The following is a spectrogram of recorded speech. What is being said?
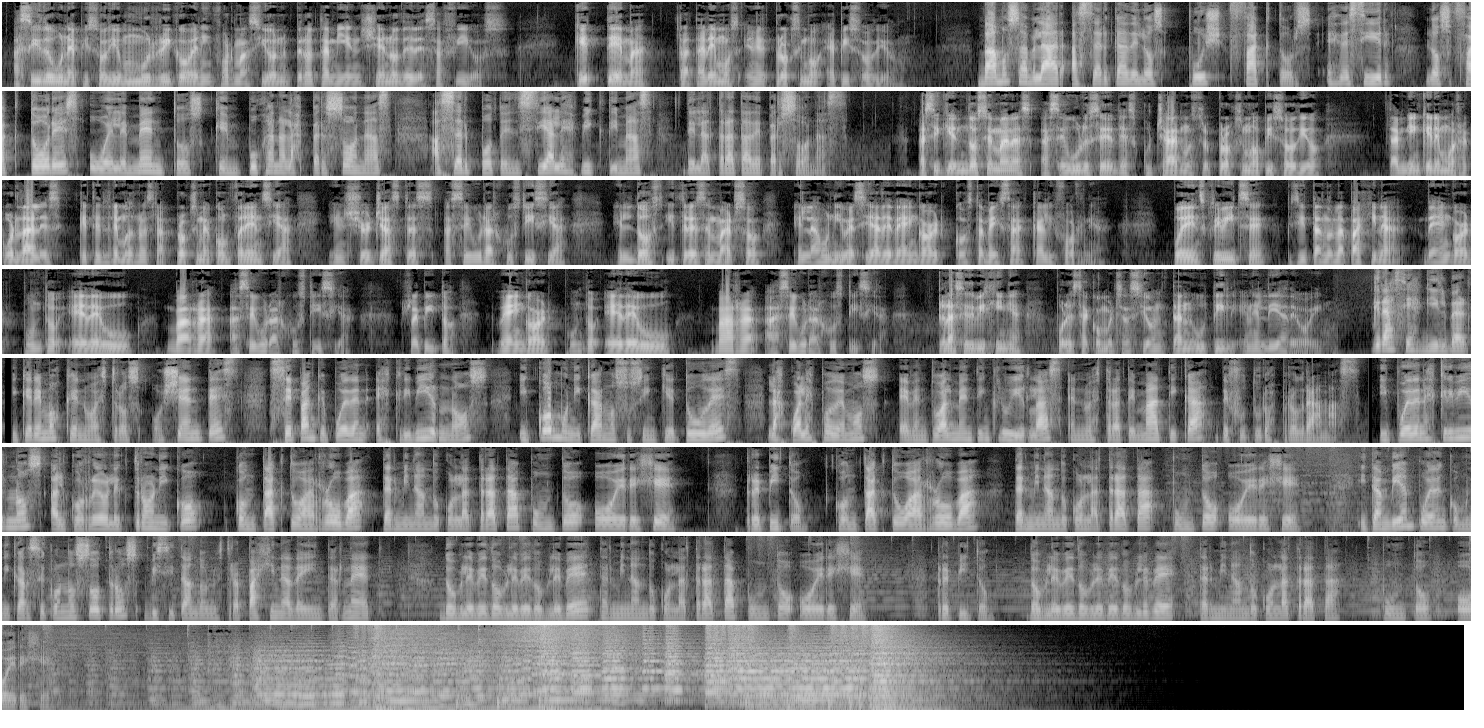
Ha sido un episodio muy rico en información, pero también lleno de desafíos. ¿Qué tema trataremos en el próximo episodio? Vamos a hablar acerca de los push factors, es decir, los factores o elementos que empujan a las personas a ser potenciales víctimas de la trata de personas. Así que en dos semanas asegúrese de escuchar nuestro próximo episodio. También queremos recordarles que tendremos nuestra próxima conferencia Ensure Justice, Asegurar Justicia, el 2 y 3 de marzo en la Universidad de Vanguard, Costa Mesa, California. Puede inscribirse visitando la página vanguard.edu barra asegurar justicia. Repito, vanguard.edu barra asegurar justicia. Gracias Virginia por esta conversación tan útil en el día de hoy. Gracias Gilbert y queremos que nuestros oyentes sepan que pueden escribirnos y comunicarnos sus inquietudes, las cuales podemos eventualmente incluirlas en nuestra temática de futuros programas. Y pueden escribirnos al correo electrónico contacto arroba terminando con la trata punto org. Repito, contacto arroba terminando con la trata punto org. Y también pueden comunicarse con nosotros visitando nuestra página de internet www.terminandoconlatrata.org. Repito, www.terminandoconlatrata.org www.ecosistema.org.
